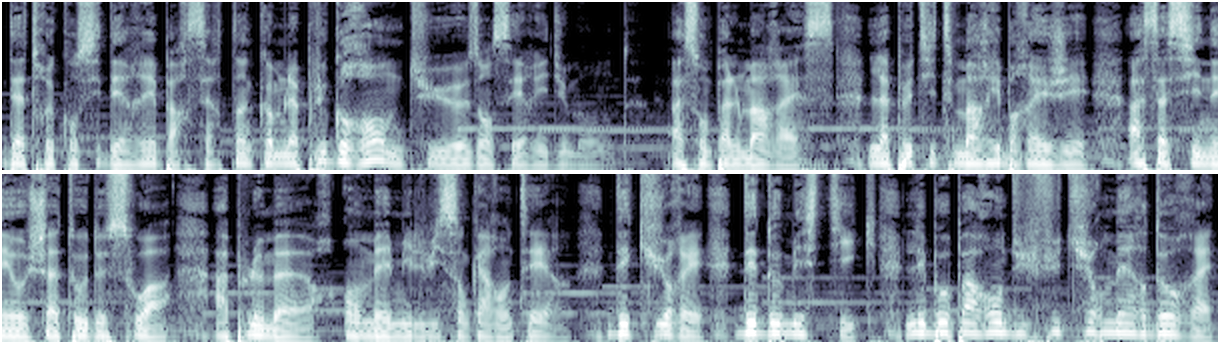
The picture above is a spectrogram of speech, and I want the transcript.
d'être considérée par certains comme la plus grande tueuse en série du monde à son palmarès la petite Marie Brégé, assassinée au château de Soie, à Pleumeur, en mai 1841, des curés, des domestiques, les beaux-parents du futur maire d'Auray,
